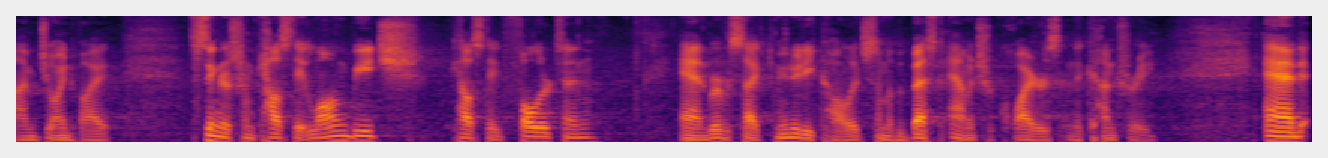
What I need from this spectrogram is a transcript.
I'm joined by singers from Cal State Long Beach, Cal State Fullerton, and Riverside Community College, some of the best amateur choirs in the country. And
